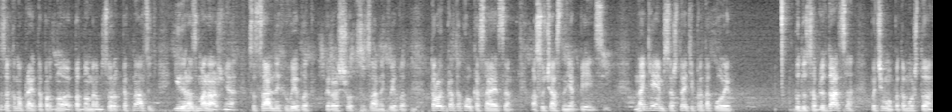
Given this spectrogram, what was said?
законопроекта под но- под номером 4015 и размораживания социальных выплат, перерасчет социальных выплат. Второй протокол касается осучаствования пенсий. Надеемся, что эти протоколы будут соблюдаться. Почему? Потому что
